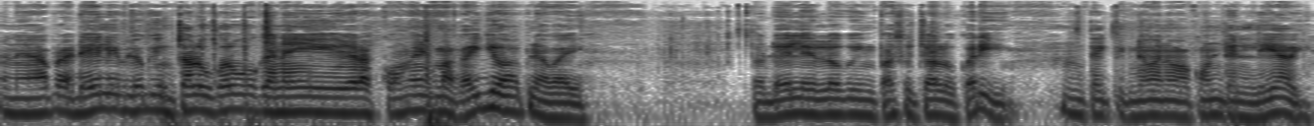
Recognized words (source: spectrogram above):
અને આપણે ડેઈલી બ્લોગિંગ ચાલુ કરવું કે નહીં જરા કોમેન્ટમાં કહી ગયો આપણે ભાઈ. તો ડેઈલી બ્લોગિંગ પાછું ચાલુ કરી. કંઈક કંઈક નવા નવા કોન્ટેન્ટ લઈ આવી.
